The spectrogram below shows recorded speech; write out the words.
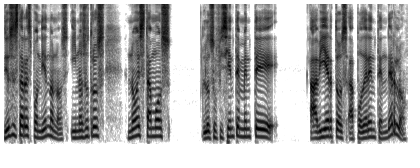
Dios está respondiéndonos y nosotros no estamos lo suficientemente abiertos a poder entenderlo.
